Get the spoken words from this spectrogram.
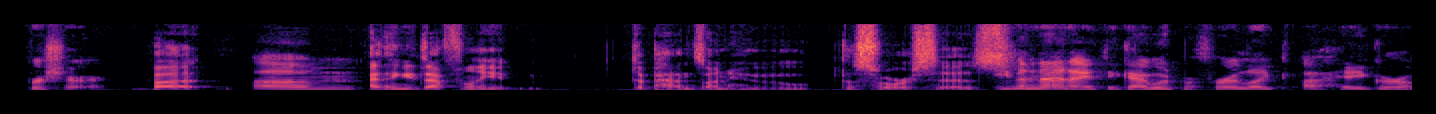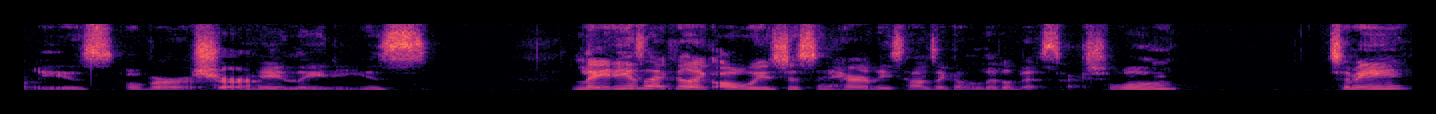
For sure. But Um, I think it definitely depends on who the source is. even then, I think I would prefer like a hey girlies over Sure. hey ladies. Ladies, I feel like always just inherently sounds like a little bit sexual to me,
